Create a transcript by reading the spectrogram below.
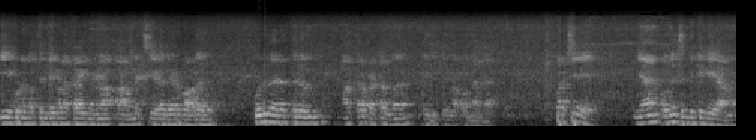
ഈ കുടുംബത്തിന്റെ വിളക്കായി നിന്ന ആ അമ്മച്ചിയുടെ വേർപാട് ഒരു തരത്തിലും അത്ര പെട്ടെന്ന് ലഭിക്കുന്ന ഒന്നല്ല. പക്ഷേ ഞാൻ ഒന്ന് ചിന്തിക്കുകയാണ്.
